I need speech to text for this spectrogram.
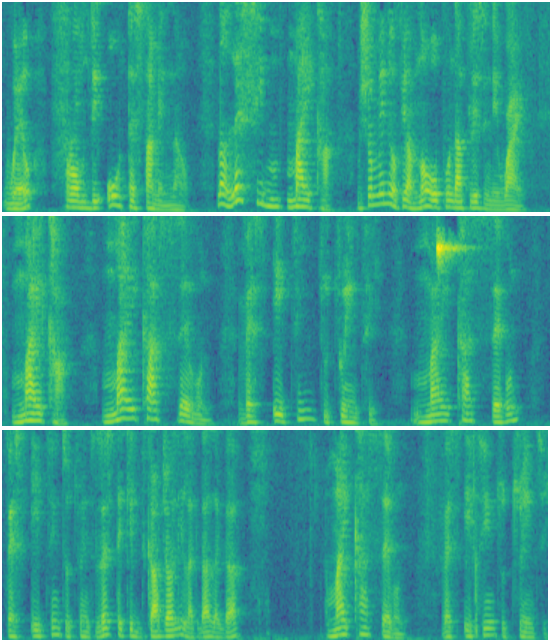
well from the Old Testament now. Now let's see Micah. I'm sure many of you have not opened that place in a while. Micah. Micah 7, verse 18 to 20. Micah 7, verse 18 to 20. Let's take it gradually, like that, like that. Micah 7, verse 18 to 20.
